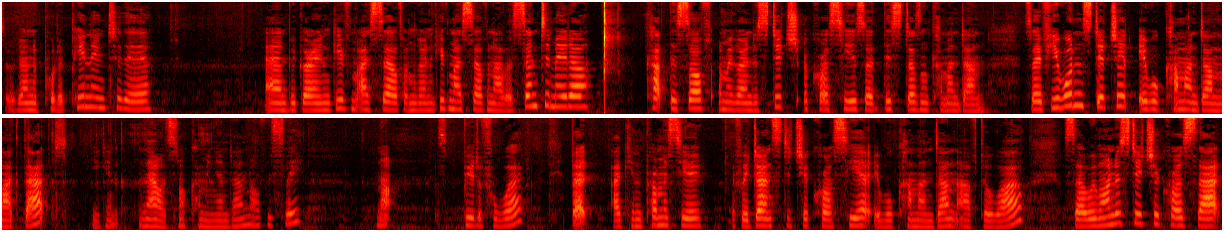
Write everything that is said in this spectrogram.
So we're going to put a pin into there and we're going to give myself, I'm going to give myself another centimeter, cut this off and we're going to stitch across here so this doesn't come undone. So if you wouldn't stitch it, it will come undone like that. You can, now it's not coming undone obviously. Beautiful work. But I can promise you if we don't stitch across here, it will come undone after a while. So we want to stitch across that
